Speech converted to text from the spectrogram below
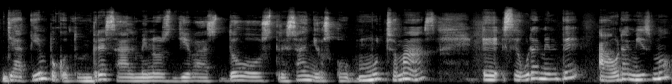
ya tiempo con tu empresa, al menos llevas dos, tres años o mucho más, eh, seguramente ahora mismo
